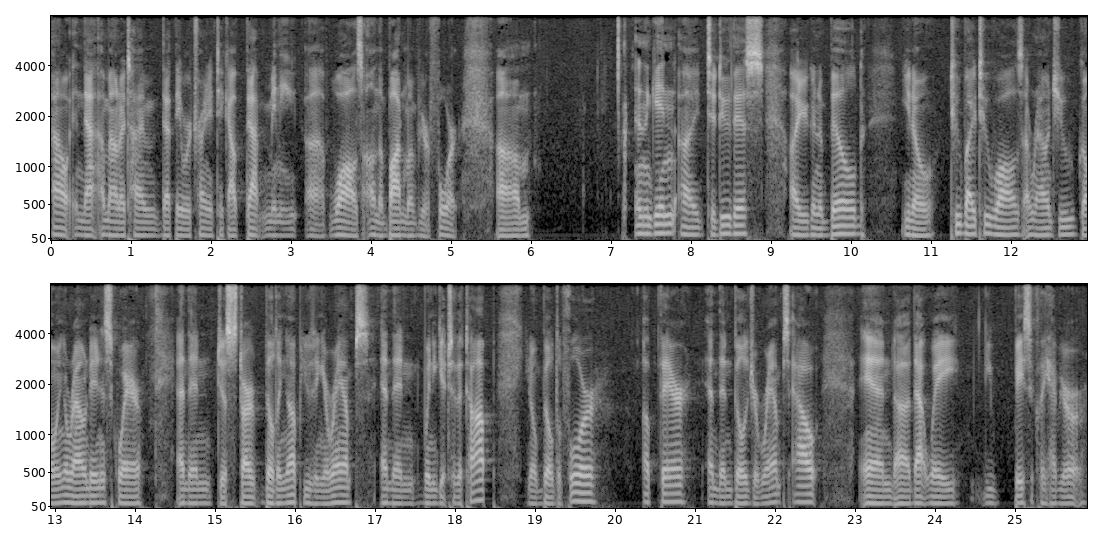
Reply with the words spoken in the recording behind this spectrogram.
out in that amount of time that they were trying to take out that many uh, walls on the bottom of your fort um, and again, uh, to do this, uh, you're going to build, you know, two by two walls around you, going around in a square, and then just start building up using your ramps. And then when you get to the top, you know, build a floor up there, and then build your ramps out. And uh, that way, you basically have your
